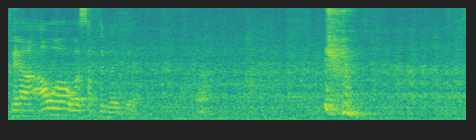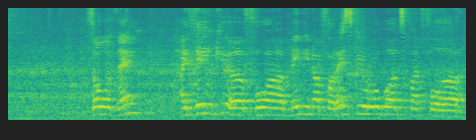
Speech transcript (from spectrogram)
per hour or something like that. Yeah? so then I think uh, for maybe not for rescue robots, but for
